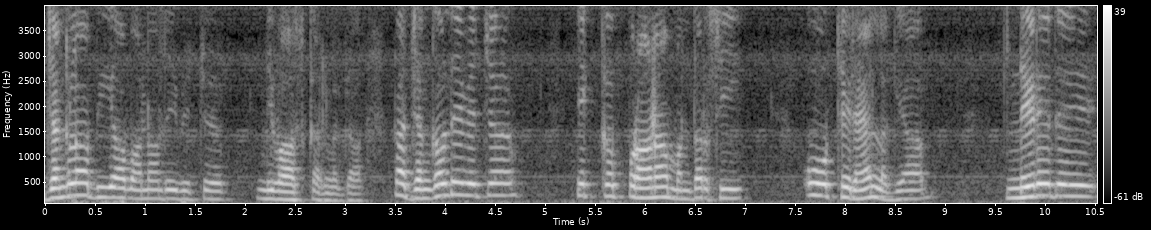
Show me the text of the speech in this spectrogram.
ਜੰਗਲਾਂ ਬੀਆਵਾਨਾਂ ਦੇ ਵਿੱਚ ਨਿਵਾਸ ਕਰਨ ਲੱਗਾ। ਤਾਂ ਜੰਗਲ ਦੇ ਵਿੱਚ ਇੱਕ ਪੁਰਾਣਾ ਮੰਦਰ ਸੀ। ਉਹ ਉੱਥੇ ਰਹਿਣ ਲੱਗਿਆ। ਨੇੜੇ ਦੇ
